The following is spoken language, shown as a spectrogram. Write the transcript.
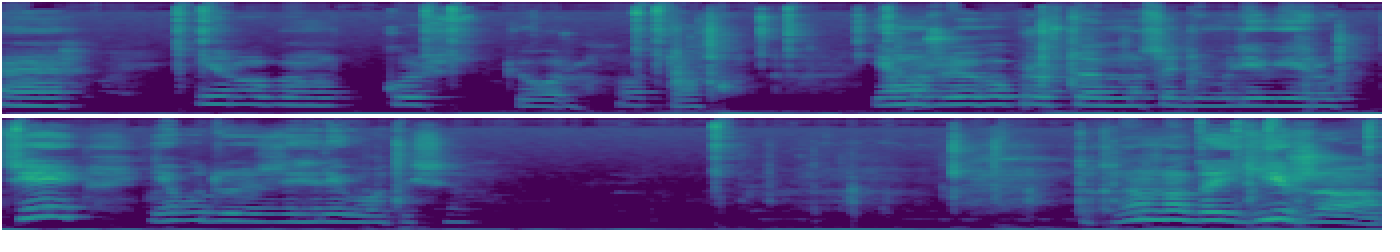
Е, і робимо Отак. Я можу його просто носити в лівій руці, я буду зігріватися. Так, нам треба їжа.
